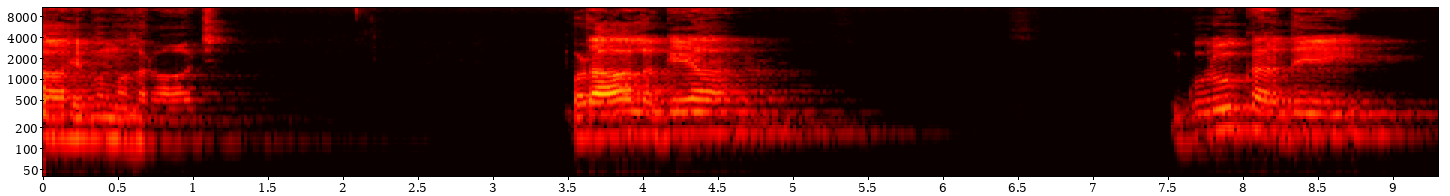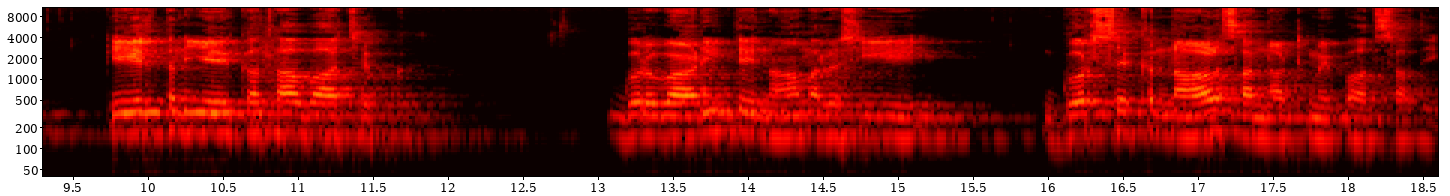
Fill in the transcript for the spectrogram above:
ਸਾਹਿਬ ਮਹਾਰਾਜ। ਪੜਾ ਲੱਗਿਆ। ਗੁਰੂ ਘਰ ਦੇ ਕੀਰਤਨੀਏ ਕਥਾਵਾਚਕ ਗੁਰਬਾਣੀ ਤੇ ਨਾਮ ਰਸੀਏ ਗੁਰਸਿੱਖ ਨਾਲ ਸਨ ਅੱਠਵੇਂ ਪਾਤਸ਼ਾਹ ਦੇ।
